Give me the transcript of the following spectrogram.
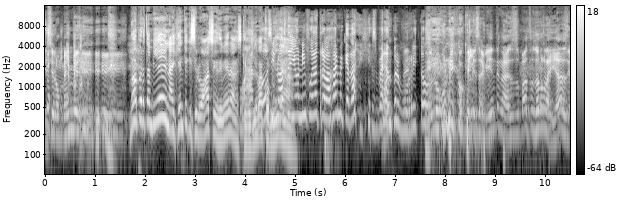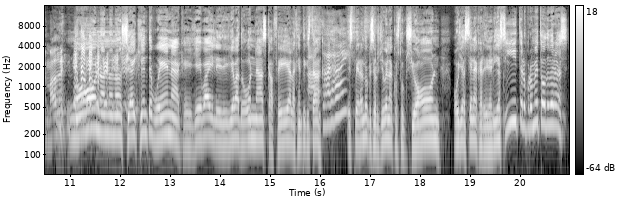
Hicieron meme. No, pero también hay gente que se lo hace, de veras, que les lleva No, si no comida. hasta yo ni fuera a trabajar y me quedara ahí esperando el burrito. No, lo único que les avienten a esos vatos son rayadas de madre. No, no, no, no, sí hay gente buena que lleva y le lleva donas, café a la gente que está Ah, caray. esperando que se los lleve en la construcción o ya esté en la jardinería. Sí, te lo prometo, de veras.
